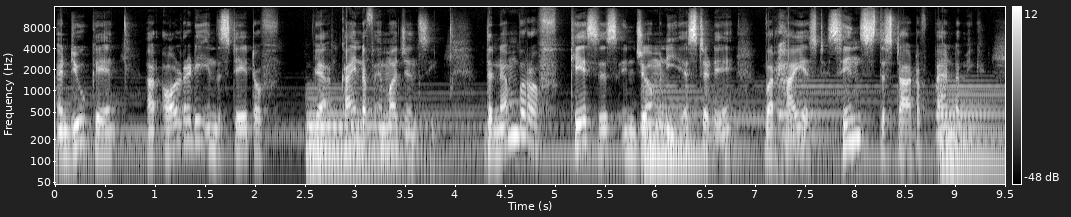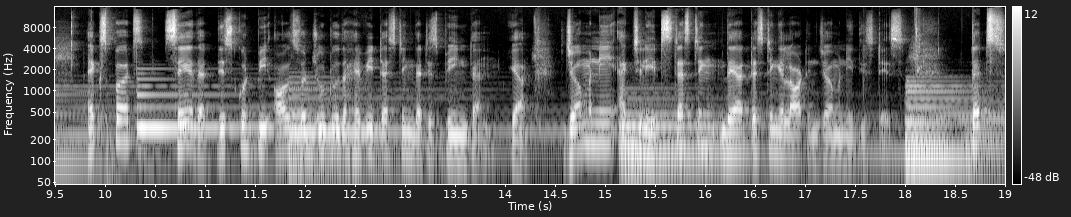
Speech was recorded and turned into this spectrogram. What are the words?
and UK are already in the state of yeah, kind of emergency. The number of cases in Germany yesterday were highest since the start of pandemic. Experts say that this could be also due to the heavy testing that is being done. Yeah, Germany actually it's testing they are testing a lot in Germany these days. That's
